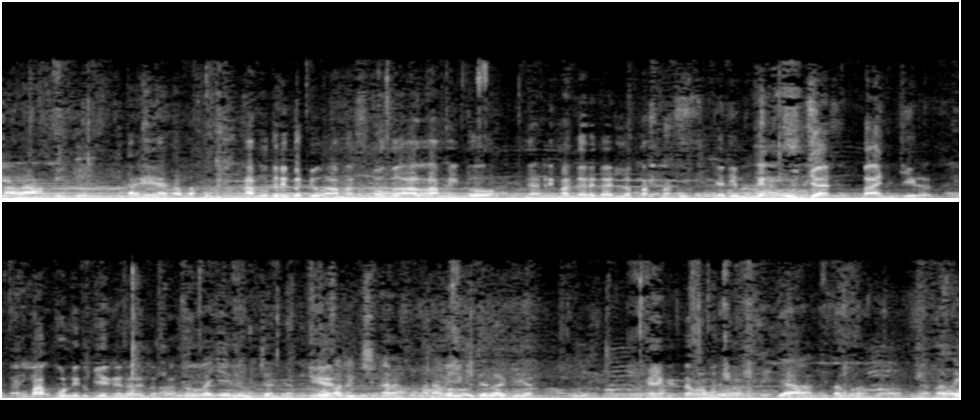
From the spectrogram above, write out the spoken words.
malah bikin kita kita Iya. tambah Aku tadi berdoa mas, semoga alam itu nggak terima gara-gara dilepas mas. Jadi mungkin hujan, banjir, apa pun itu biar nggak dilepas. Makanya ini hujan ya. Iya. Tapi sekarang kenapa kok hujan lagi ya? Kayaknya kita kurang berdoa. Ya, kita kurang tahu. Benar. Nanti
